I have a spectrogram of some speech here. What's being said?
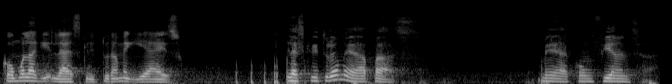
¿Cómo la, escritura me guía a eso? La escritura me da paz, me da confianza,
